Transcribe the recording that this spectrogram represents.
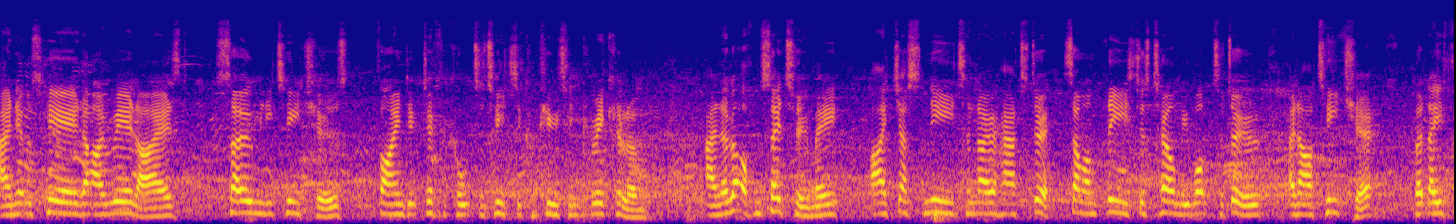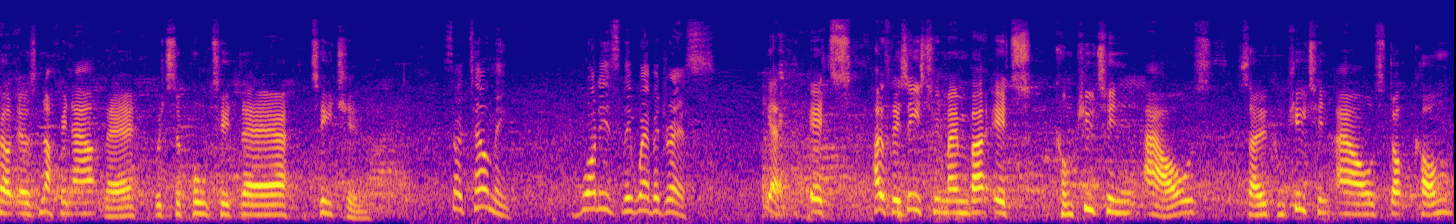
And it was here that I realised so many teachers find it difficult to teach the computing curriculum. And a lot of them said to me, I just need to know how to do it. Someone please just tell me what to do and I'll teach it. But they felt there was nothing out there which supported their teaching. So tell me, what is the web address? Yeah, it's hopefully it's easy to remember. It's Computing Owls, so computingowls.com.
